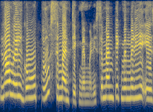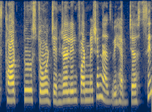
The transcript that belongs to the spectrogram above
Now we will go to semantic memory. Semantic memory is thought to store general information as we have just seen.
